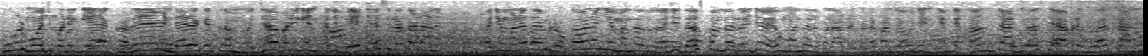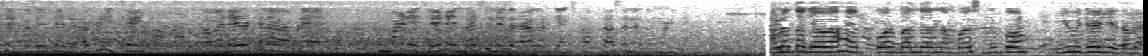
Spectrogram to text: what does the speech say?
ફૂલ મોજ પડી ગઈ અને ઘરે આવીને ડાયરેક્ટ એટલા મજા પડી ગઈ ને ખાલી બે દિવસ રોકાણા ને રોકાવાનું જ મન થતું હજી દસ પંદર રહી જાય એવું મન થતું પણ આપણે ઘરે પણ જવું જોઈએ ને કેમ કે ત્રણ ચાર દિવસથી આપણે દ્વારકાની સાઈડ બધી સાઈડ રખડી જ છે. હવે ડાયરેક્ટ છે ને હવે આપણે ખંભાળીએ જઈને જ મળશું નહીં તો આગળ ક્યાંક સ્ટોપ થશે ને તો મળીએ હાલો તો જોવા હે પોરબંદરનો બસ ડીપો વ્યૂ જોઈ લ્યો તમે.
